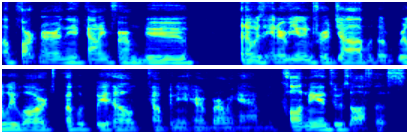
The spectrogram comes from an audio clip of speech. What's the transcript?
a partner in the accounting firm knew that I was interviewing for a job with a really large publicly held company here in Birmingham, and he called me into his office,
